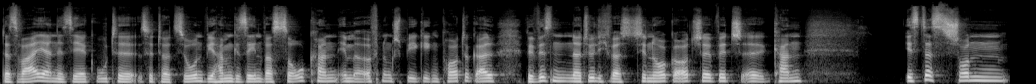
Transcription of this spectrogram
Das war ja eine sehr gute Situation. Wir haben gesehen, was So kann im Eröffnungsspiel gegen Portugal. Wir wissen natürlich, was Cino Gorcevic äh, kann. Ist das schon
